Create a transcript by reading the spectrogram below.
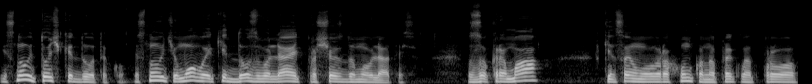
Існують точки дотику, існують умови, які дозволяють про щось домовлятися. Зокрема, в кінцевому рахунку, наприклад, про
